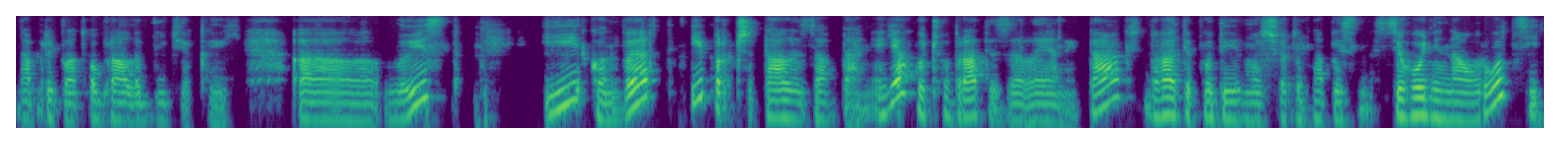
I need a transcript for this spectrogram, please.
наприклад, обрали будь-який е, лист і конверт, і прочитали завдання. Я хочу обрати зелений. Так? Давайте подивимося, що тут написано. Сьогодні на уроці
